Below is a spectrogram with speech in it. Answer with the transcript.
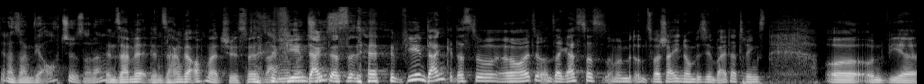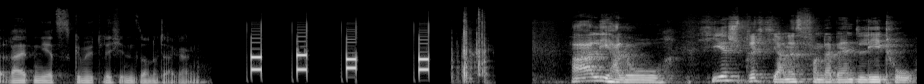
Ja, dann sagen wir auch Tschüss, oder? Dann sagen wir, dann sagen wir auch mal Tschüss. vielen, mal Dank, Tschüss. dass, du- vielen Dank, dass du äh, heute unser Gast hast und mit uns wahrscheinlich noch ein bisschen weiter trinkst. Äh, Und wir reiten jetzt gemütlich in den Sonnenuntergang. Hallo, hier spricht Jannis von der Band Leto.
